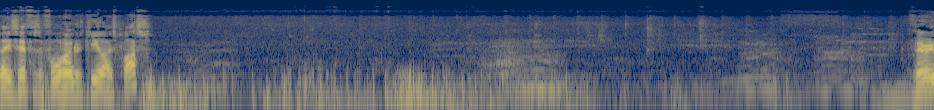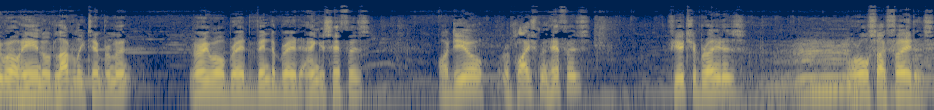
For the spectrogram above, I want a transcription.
These heifers are 400 kilos plus. Very well handled, lovely temperament, very well bred, vendor bred Angus heifers, ideal replacement heifers, future breeders, or also feeders.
